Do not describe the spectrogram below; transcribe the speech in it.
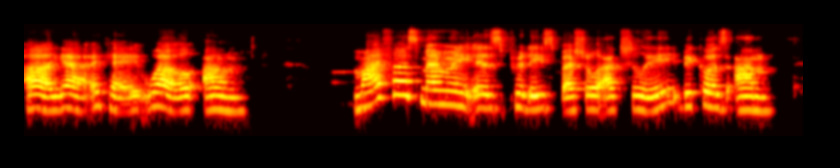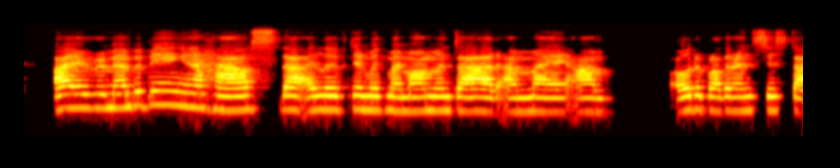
Uh yeah. Okay. Well, um, my first memory is pretty special actually because um I remember being in a house that I lived in with my mom and dad and my um, older brother and sister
